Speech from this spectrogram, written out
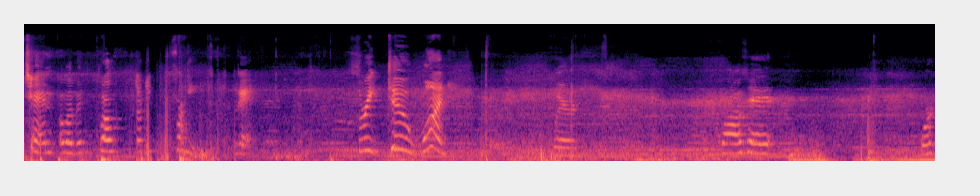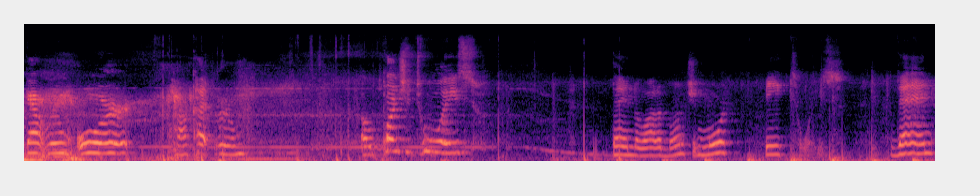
ten, eleven, twelve, thirteen, fourteen. Okay. Three, two, one. Where? Closet, workout room, or haircut room. A bunch of toys. Then a lot of bunch of more big toys. Then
